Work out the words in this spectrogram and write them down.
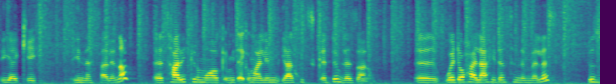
ጥያቄ ይነሳል እና ታሪክን ማወቅ ይጠቅማል ያልኩት ቅድም ለዛ ነው። ወደ ኋላ ሄደን ስንመለስ ብዙ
